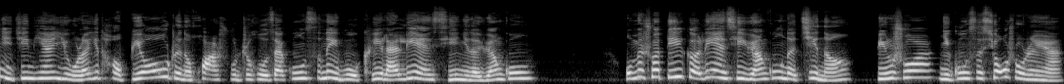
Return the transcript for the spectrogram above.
你今天有了一套标准的话术之后，在公司内部可以来练习你的员工。我们说，第一个练习员工的技能，比如说你公司销售人员，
